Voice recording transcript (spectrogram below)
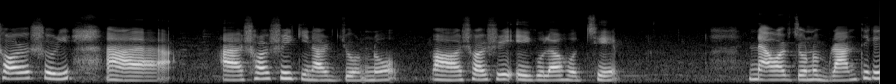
সরাসরি সরাসরি কেনার জন্য সরাসরি এইগুলা হচ্ছে নেওয়ার জন্য ব্র্যান্ড থেকে,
